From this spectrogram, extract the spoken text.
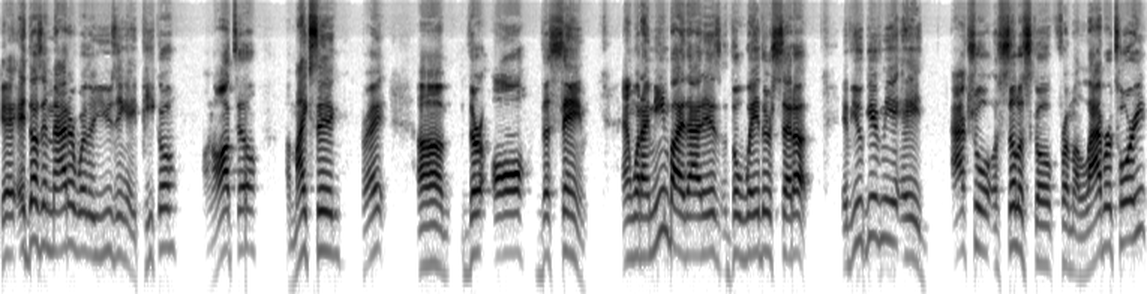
Okay, it doesn't matter whether you're using a Pico, an Autel, a Micsig, right? Um, they're all the same. And what I mean by that is the way they're set up. If you give me a actual oscilloscope from a laboratory,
